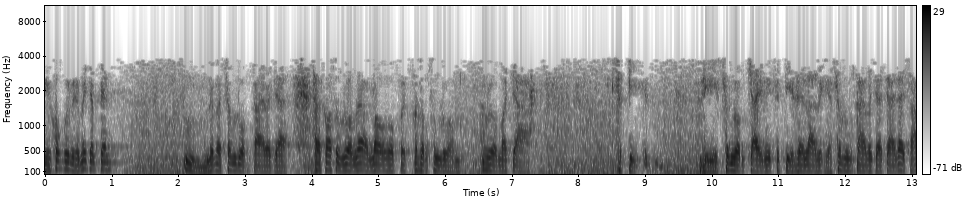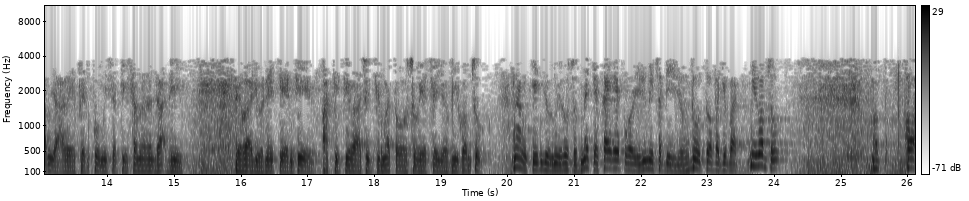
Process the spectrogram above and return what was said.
นี้เขาก็เลยไม่จำเป็น อืมแล้วมาสำรวมกายวาจาถ้าเขาสำรวมแล้ว เราก็ต้องสำรวมสำรวมวาจา สติดีสำรวมใจนี่สติได้รายละเอียดสำรวมกายวาจาใจได้สามอย่างเลย เป็นผู้มีสติสมัญญะดีเรียกว่าอยู่ในเกณฑ์ที่ปฏิทิวาสุจิมาโตสุเวสยมีความสุข นั่งกินอยู่มีความสุขแม้จะใกล้ได้ป่วยอยู่มีสติอยู่ดูตัวปัจจุบันมีความสุขเพราะ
